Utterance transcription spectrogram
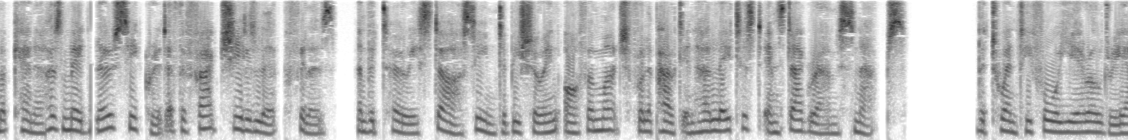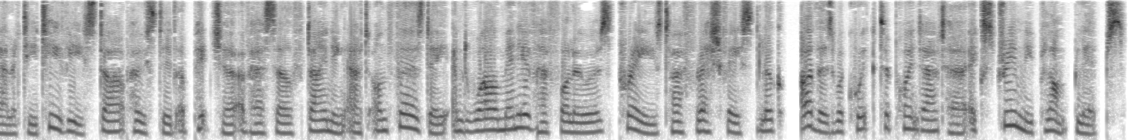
McKenna has made no secret of the fact she has lip fillers, and the TOWIE star seemed to be showing off a much fuller pout in her latest Instagram snaps. The 24-year-old reality TV star posted a picture of herself dining out on Thursday and while many of her followers praised her fresh-faced look, others were quick to point out her extremely plump lips.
